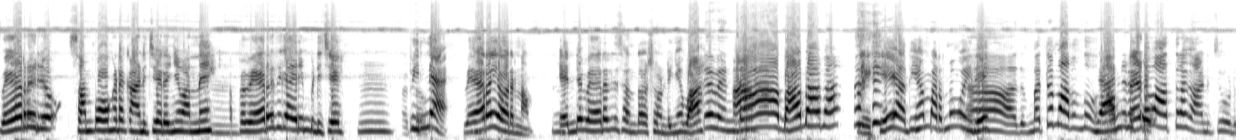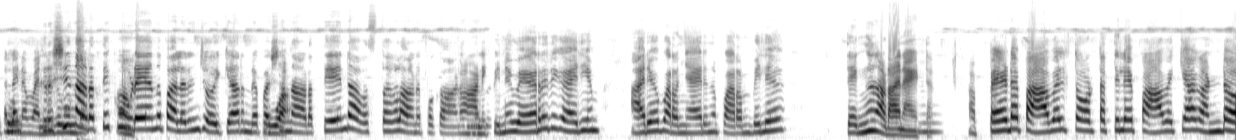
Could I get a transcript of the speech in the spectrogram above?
വേറൊരു സംഭവം കൂടെ കാണിച്ചു തരഞ്ഞ് വന്നേ. അപ്പൊ വേറൊരു കാര്യം പിടിച്ചേ. പിന്നെ വേറെ ഒരെണ്ണം. എന്റെ വേറൊരു സന്തോഷം ഉണ്ട് ഞാൻ വാ. ആ ബാ ബാ ബാ. ഏ അധികം മറന്നുപോയി ആ, അത് മറ്റേ മറന്നു. ഞാനിവിടെ മാത്രമേ കാണിച്ചു കൊടുത്തു. ഞാൻ കൃഷി നടത്തി കൂടെ എന്ന് പലരും ചോദിക്കാറുണ്ട്. പക്ഷെ നടത്തിയതിന്റെ അവസ്ഥകളാണ് ഇപ്പൊ കാണുന്നത്. ആണ് പിന്നെ വേറൊരു കാര്യം ആരോ പറഞ്ഞായിരുന്നു പറമ്പിൽ തെങ്ങ് നടാനായിട്ട്. അപ്പയുടെ പാവൽ തോട്ടത്തിലെ പാവയ്ക്ക കണ്ടോ?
